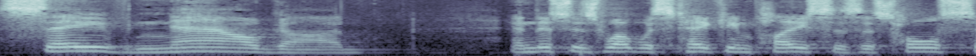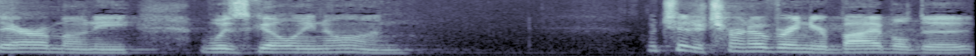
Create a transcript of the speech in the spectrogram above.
Save now, God. And this is what was taking place as this whole ceremony was going on. I want you to turn over in your Bible to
